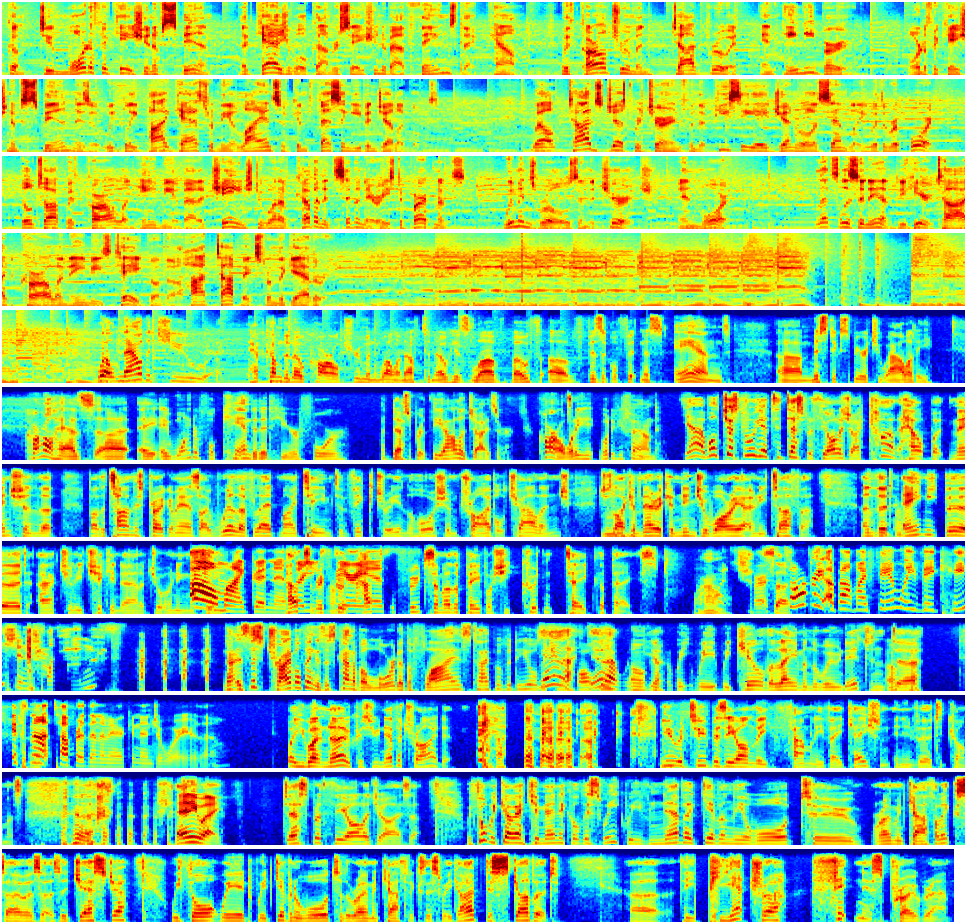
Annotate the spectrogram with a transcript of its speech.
Welcome to Mortification of Spin, a casual conversation about things that count, with Carl Trueman, Todd Pruitt, and Aimee Byrd. Mortification of Spin is a weekly podcast from the Alliance of Confessing Evangelicals. Well, Todd's just returned from the PCA General Assembly with a report. He'll talk with Carl and Amy about a change to one of Covenant Seminary's departments, women's roles in the church, and more. Let's listen in to hear Todd, Carl, and Amy's take on the hot topics from the gathering. Well, now that you have come to know Carl Trueman well enough to know his love both of physical fitness and uh, mystic spirituality, Carl has uh, a, a wonderful candidate here for a desperate theologizer. Carl, what, do you, what have you found? Yeah, well, just before we get to desperate theology, I can't help but mention that by the time this program airs, I will have led my team to victory in the Horsham Tribal Challenge, which is mm. like American Ninja Warrior, only tougher, and that mm-hmm. Aimee Byrd actually chickened out of joining the oh, team. my goodness. Had Are you recruit, serious? Had to recruit some other people. She couldn't take the pace. Wow. So, Sorry about my family vacation plans. now, is this tribal thing? Is this kind of a Lord of the Flies type of a deal? yeah, yeah. We, oh, okay. you know, we, we we kill the lame and the wounded, and okay. uh, it's not tougher than American Ninja Warrior, though. Well, you won't know because you never tried it. you were too busy on the family vacation, in inverted commas. anyway, Desperate Theologizer. We thought we'd go ecumenical this week. We've never given the award to Roman Catholics, so as a, as a gesture, we thought we'd we'd give an award to the Roman Catholics this week. I've discovered uh, the Pietra Fitness Program.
